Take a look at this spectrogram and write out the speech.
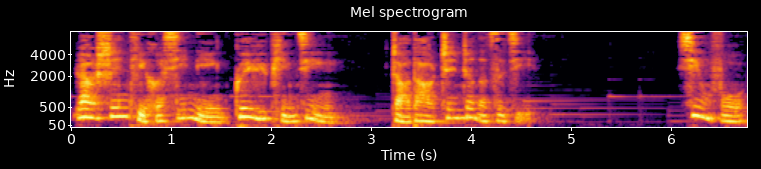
让身体和心灵归于平静。找到真正的自己。幸福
